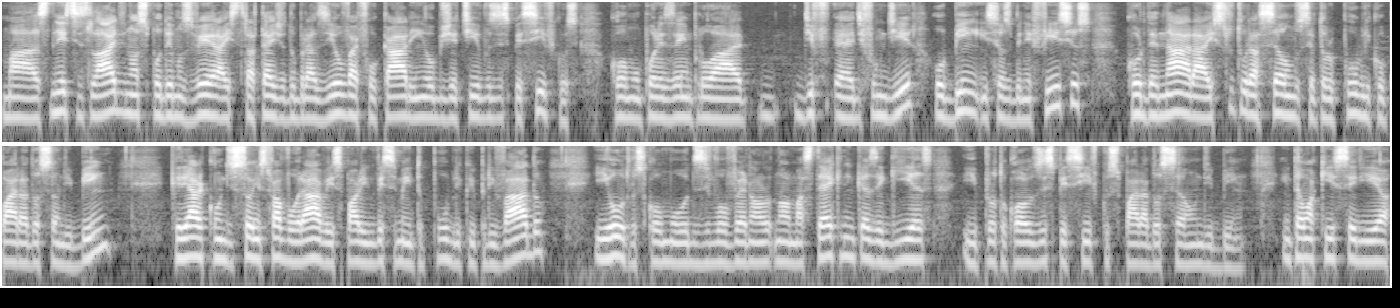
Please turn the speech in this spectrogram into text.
mas nesse slide nós podemos ver a estratégia do Brasil vai focar em objetivos específicos, como por exemplo a é, difundir o BIM e seus benefícios, coordenar a estruturação do setor público para a adoção de BIM, criar condições favoráveis para o investimento público e privado e outros como desenvolver normas técnicas e guias e protocolos específicos para a adoção de BIM. Então aqui seria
